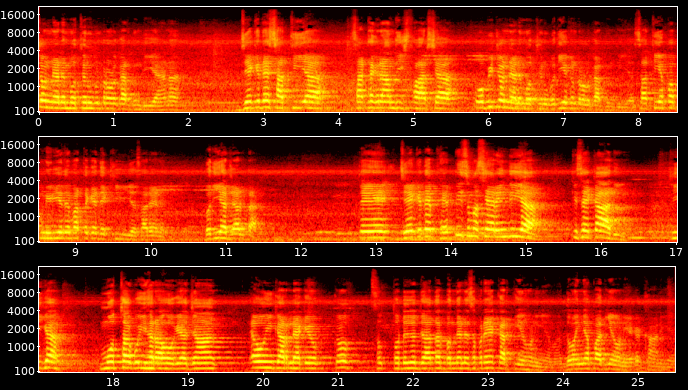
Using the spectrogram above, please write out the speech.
ਝੋਨੇ ਵਾਲੇ ਮੋਥੇ ਨੂੰ ਕੰਟਰੋਲ ਕਰ ਦਿੰਦੀ ਆ, ਹਨਾ। ਜੇ ਕਿਤੇ ਸਾਥੀ ਆ 60 ਗ੍ਰਾਮ ਦੀ ਸਿਫਾਰਿਸ਼ ਆ, ਉਹ ਵੀ ਝੋਨੇ ਵਾਲੇ ਮੋਥੇ ਨੂੰ ਵਧੀਆ ਕੰਟਰੋਲ ਕਰ ਦਿੰਦੀ ਆ। ਸਾਥੀ ਆਪਾਂ ਪਨੀਰੀਏ ਦੇ ਵਰਤ ਕੇ ਦੇਖੀ ਹੋਈ ਆ ਸਾਰਿਆਂ ਨੇ। ਵਧੀਆ ਰਿਜ਼ਲਟ ਆ। ਤੇ ਜੇ ਕਿਤੇ ਫਿਰ ਵੀ ਸਮੱਸਿਆ ਰਹਿੰਦੀ ਆ ਕਿਸੇ ਘਾਹ ਦੀ, ਠੀਕ ਆ, ਮੋਥਾ ਕੋਈ ਹਰਾ ਹੋ ਗਿਆ ਜਾਂ ਇਉਂ ਹੀ ਕਰ ਲਿਆ ਕਿ ਉਹ- ਕਿਉਂ ਸ- ਤੁਹਾਡੇ ਜੋ ਜ਼ਿਆਦਾਤਰ ਬੰਦਿਆਂ ਨੇ ਸਪਰੇਆਂ ਕਰਤੀਆਂ ਹੋਣੀਆਂ ਵਾ, ਦਵਾਈਆਂ ਪਾਤੀਆਂ ਹੋਣੀਆਂ ਕੱਖਾਂ ਦੀਆਂ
